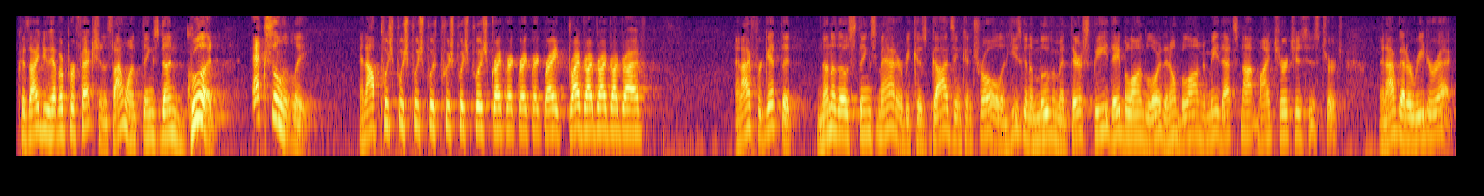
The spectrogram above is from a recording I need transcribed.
Because I do have a perfectionist. I want things done good, excellently. And I'll push, push, push, push, push, push, push, gripe, gripe, gripe, gripe, gripe, drive, drive, drive, drive, drive. And I forget that none of those things matter because God's in control and He's going to move them at their speed. They belong to the Lord. They don't belong to me. That's not my church, it's His church. And I've got to redirect.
